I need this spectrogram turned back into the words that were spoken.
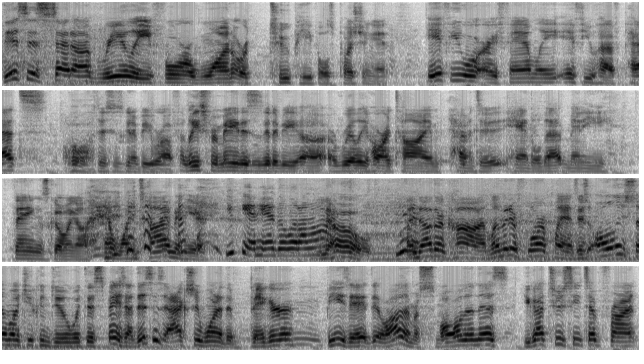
This is set up really for one or two people's pushing it. If you are a family, if you have pets, oh, this is going to be rough. At least for me, this is going to be a, a really hard time having to handle that many things going on at one time in here. you can't handle it on ours. No. Another con, limited floor plans. There's only so much you can do with this space. Now, this is actually one of the bigger mm. Bs. A lot of them are smaller than this. You got two seats up front,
